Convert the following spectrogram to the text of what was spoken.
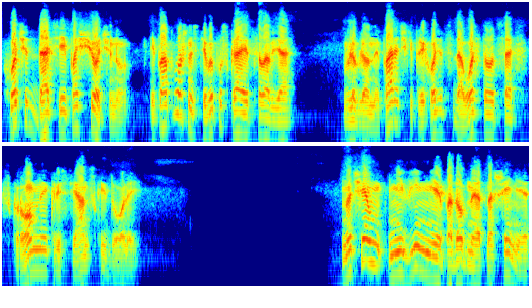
хочет дать ей пощечину и по оплошности выпускает соловья. Влюбленной парочке приходится довольствоваться скромной крестьянской долей. Но чем невиннее подобные отношения,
